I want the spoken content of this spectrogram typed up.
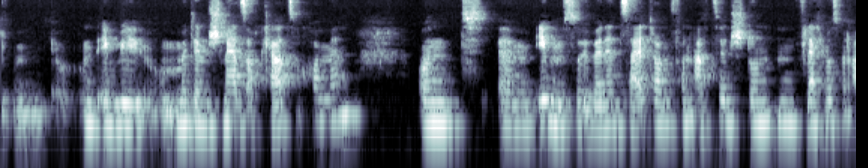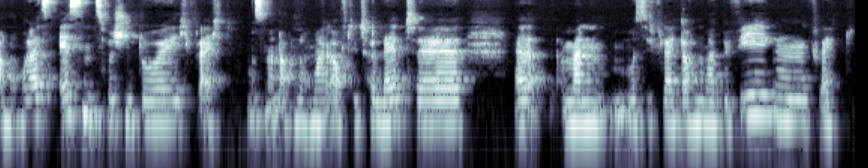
und irgendwie mit dem Schmerz auch klarzukommen. Und ähm, ebenso über den Zeitraum von 18 Stunden. Vielleicht muss man auch nochmal das Essen zwischendurch, vielleicht muss man auch nochmal auf die Toilette, äh, man muss sich vielleicht auch nochmal bewegen, vielleicht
